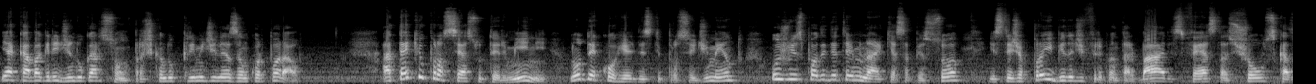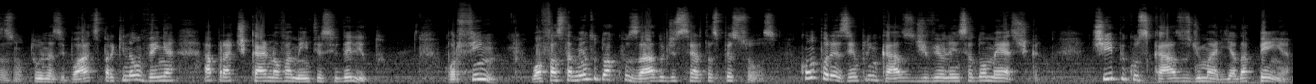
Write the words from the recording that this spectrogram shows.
e acaba agredindo o garçom, praticando crime de lesão corporal. Até que o processo termine, no decorrer deste procedimento, o juiz pode determinar que essa pessoa esteja proibida de frequentar bares, festas, shows, casas noturnas e boates para que não venha a praticar novamente esse delito. Por fim, o afastamento do acusado de certas pessoas, como por exemplo em casos de violência doméstica, típicos casos de Maria da Penha,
